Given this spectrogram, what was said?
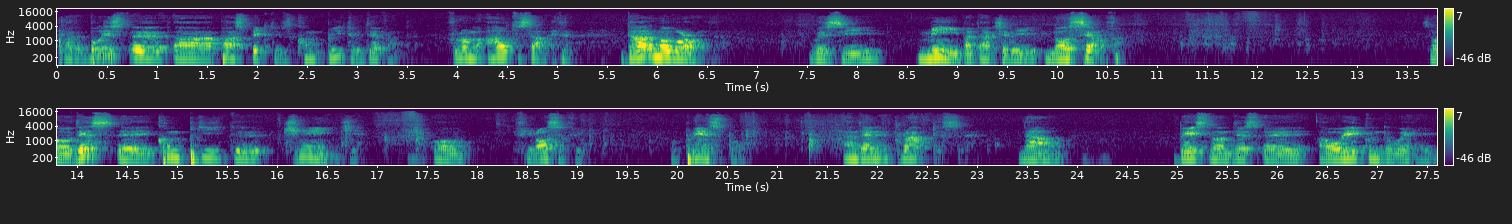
But the Buddhist uh, uh, perspective is completely different. From outside, Dharma world, we see me, but actually no self. So this uh, complete uh, change of philosophy, of principle, and then practice now, based on this uh, awakened way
